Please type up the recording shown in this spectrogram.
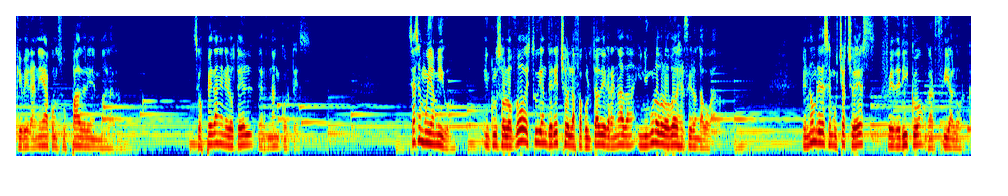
que veranea con sus padres en Málaga. Se hospedan en el Hotel Hernán Cortés. Se hacen muy amigos. Incluso los dos estudian Derecho en la Facultad de Granada y ninguno de los dos ejercieron de abogado. El nombre de ese muchacho es Federico García Lorca.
